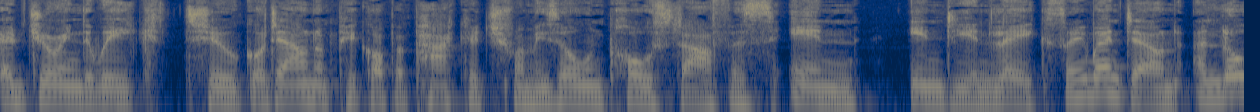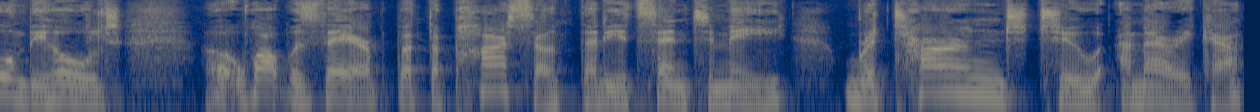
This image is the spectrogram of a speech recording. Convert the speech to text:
uh, during the week to go down and pick up a package from his own post office in Indian Lake. So he went down, and lo and behold, uh, what was there but the parcel that he had sent to me returned to America,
